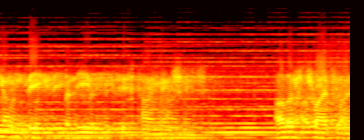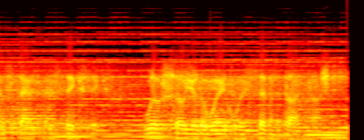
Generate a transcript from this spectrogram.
Human beings believe in the fifth dimensions. Others try to understand the sixth. We'll show you the way to the seventh dimension.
